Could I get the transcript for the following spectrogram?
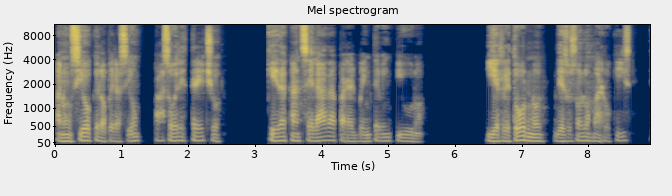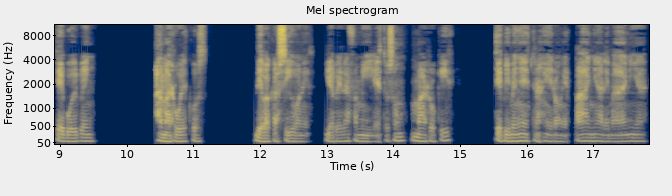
anunció que la operación Paso del Estrecho queda cancelada para el 2021 y el retorno de esos son los marroquíes que vuelven a Marruecos de vacaciones y a ver la familia. Estos son marroquíes que viven en extranjero, en España, Alemania,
